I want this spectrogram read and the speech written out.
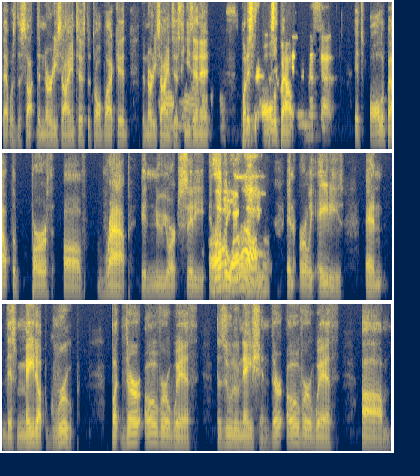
That was the the nerdy scientist, the tall black kid, the nerdy scientist. He's in it, but it's all about missed that. it's all about the birth of rap in New York City in Oh late wow. 70s and early 80s and this made up group but they're over with the Zulu Nation. They're over with um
